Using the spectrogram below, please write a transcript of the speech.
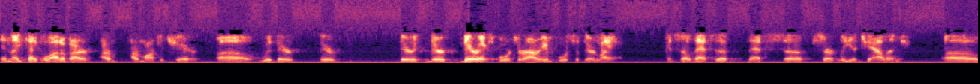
and they take a lot of our our, our market share uh, with their their their their their exports or our imports of their lamb, and so that's a that's uh, certainly a challenge. Uh,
